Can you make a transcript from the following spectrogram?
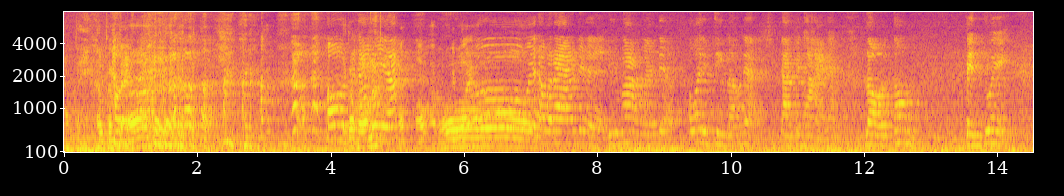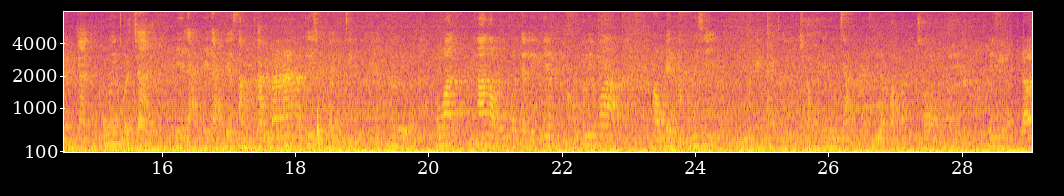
ทำำใจครับทำใจโอ้แต่ก็พร้อมนะเป็ไงเชียร์ครับพร้อมครับโอ้เรียบร้อยคโอ้รับไม่ธรรมดาเนี่ยดีมากเลยเนี่ยเพราะว่าจริงๆแล้วเนี่ยการเป็นทหารเนี่ยเราต้องเป็นด้วยเหมือนกันด้วยหัวใจนี่แหละนี่แหละเนี่ยสำคัญมากที่สุดเลยจริงๆเออเพราะว่าถ้าเรามัวแต่เลีกเลี่ยงเขาก็เรียกว่า เราเป็นเราก็ไม่ใช่อยู่ในหน้าที่เราไม่ได้รู้จักหน้าที่และความรับผิดชอบไม่ถึงอันนี้แล้ว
